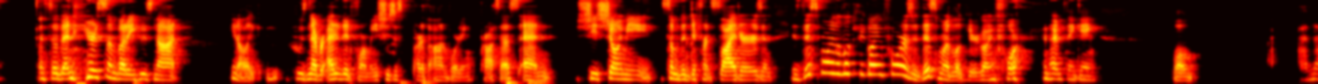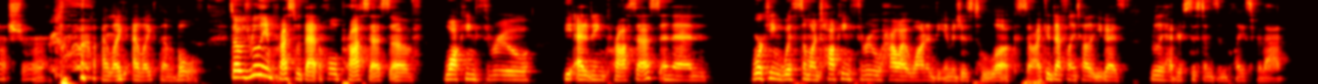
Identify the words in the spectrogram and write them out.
And so then here's somebody who's not you know like who's never edited for me. She's just part of the onboarding process. And she's showing me some of the different sliders and is this more the look you're going for? Is it this more the look you're going for? And I'm thinking, well, I'm not sure. I like I like them both. So I was really impressed with that whole process of walking through the editing process and then working with someone talking through how I wanted the images to look. So I could definitely tell that you guys really have your systems in place for that.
